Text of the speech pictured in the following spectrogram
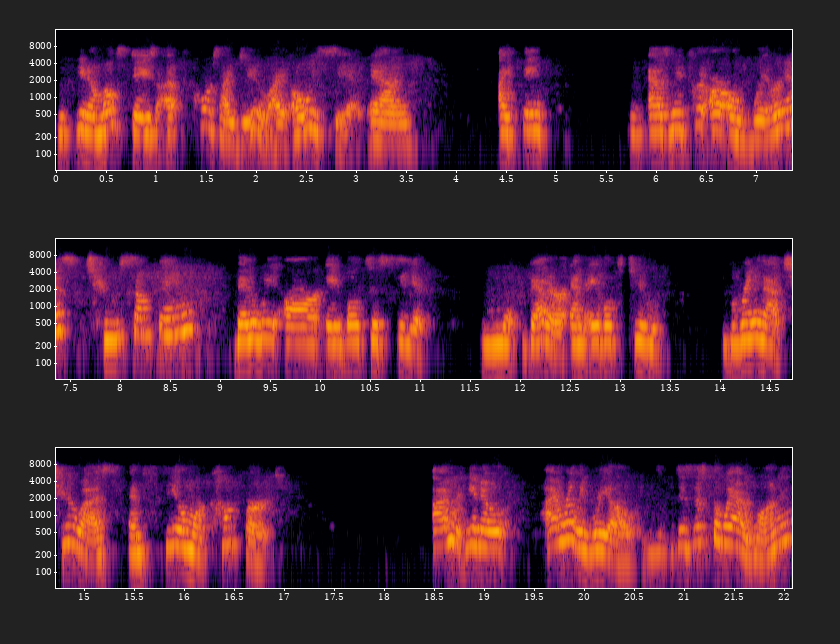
you know, most days, of course, I do. I always see it, and I think as we put our awareness to something then we are able to see it better and able to bring that to us and feel more comfort. I'm, you know, I'm really real. Is this the way I want it?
